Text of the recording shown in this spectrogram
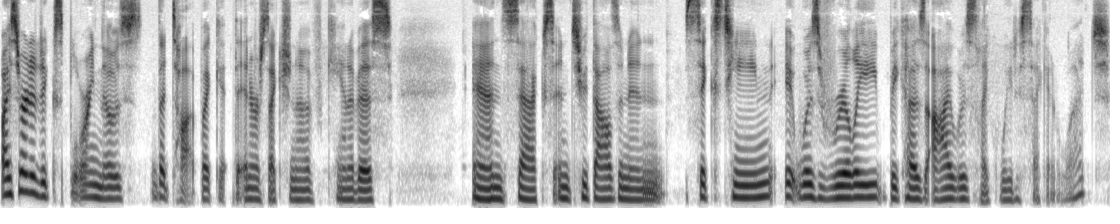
I started exploring those, the topic, the intersection of cannabis and sex in 2016, it was really because I was like, wait a second, what?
